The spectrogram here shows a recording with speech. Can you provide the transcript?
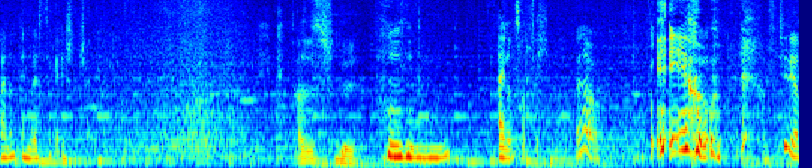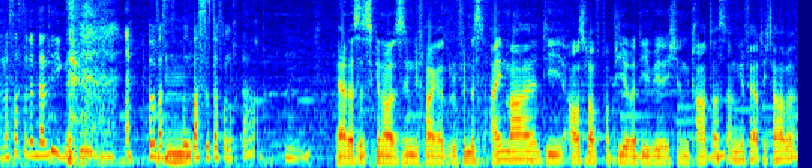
einen Investigation-Check. Das ist viel. 21. Oh. Ew. Tilion, was hast du denn da liegen? Aber was ist, und was ist davon noch da? Ja, das ist genau, das ist eben die Frage. Also du findest einmal die Auslaufpapiere, die wir ich in Kratas angefertigt habe.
